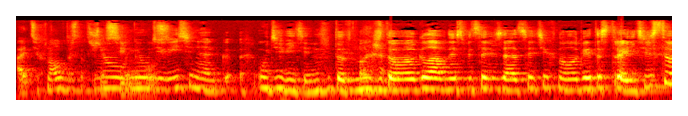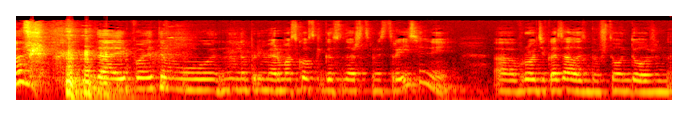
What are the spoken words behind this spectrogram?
а технолог достаточно Ну, сильный вуз. неудивительно, г- удивительно тот факт, что главная специализация технолога — это строительство. Да, и поэтому, ну, например, Московский государственный строительный, вроде казалось бы, что он должен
